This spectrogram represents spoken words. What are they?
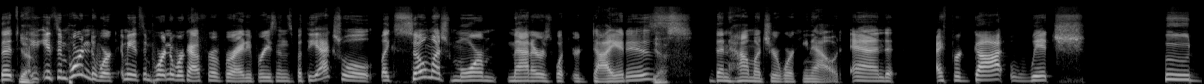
that Yeah. it's important to work. I mean, it's important to work out for a variety of reasons, but the actual, like, so much more matters what your diet is yes. than how much you're working out. And I forgot which food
